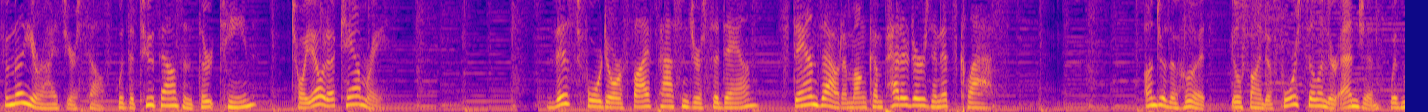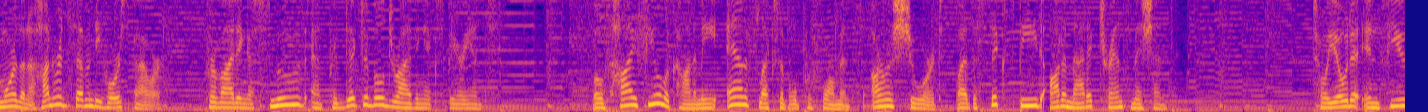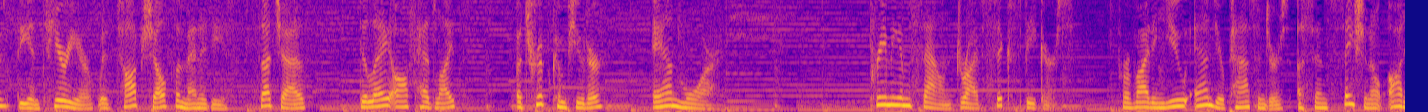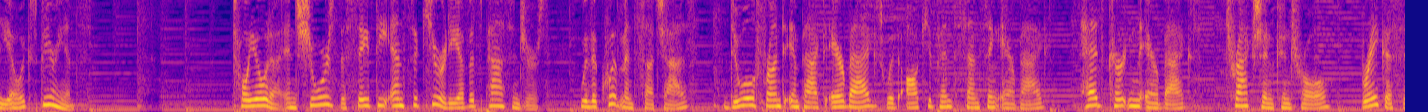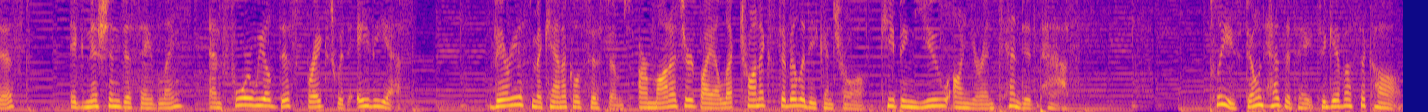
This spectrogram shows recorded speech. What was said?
Familiarize yourself with the 2013 Toyota Camry. This four-door, five-passenger sedan stands out among competitors in its class. Under the hood, you'll find a four-cylinder engine with more than 170 horsepower, providing a smooth and predictable driving experience. Both high fuel economy and flexible performance are assured by the six-speed automatic transmission. Toyota infused the interior with top-shelf amenities such as delay-off headlights, a trip computer, and more. Premium sound drives six speakers, providing you and your passengers a sensational audio experience. Toyota ensures the safety and security of its passengers with equipment such as dual front impact airbags with occupant sensing airbag, head curtain airbags, traction control, brake assist, ignition disabling, and four-wheel disc brakes with ABS. Various mechanical systems are monitored by electronic stability control, keeping you on your intended path. Please don't hesitate to give us a call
